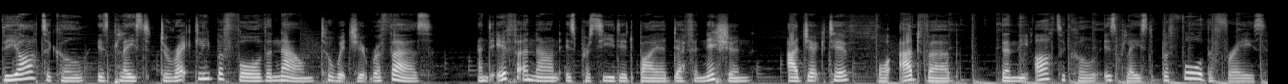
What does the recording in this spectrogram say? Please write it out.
The article is placed directly before the noun to which it refers, and if a noun is preceded by a definition, adjective, or adverb, then the article is placed before the phrase.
